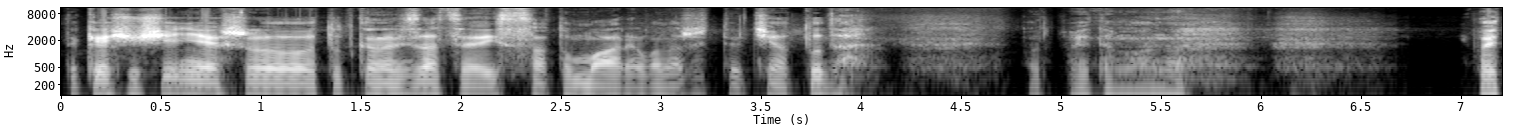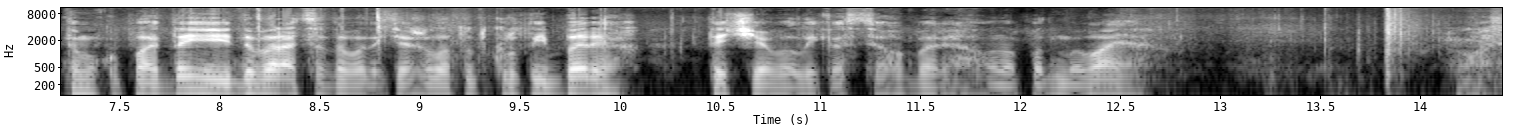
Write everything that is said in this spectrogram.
Таке ощущение, що тут каналізація із Сатумари, вона ж тече оттуда. От поэтому воно. Поэтому купають. Да і добиратися до води тяжело. Тут крутий берег, тече велика з цього берега, воно підмиває. От.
